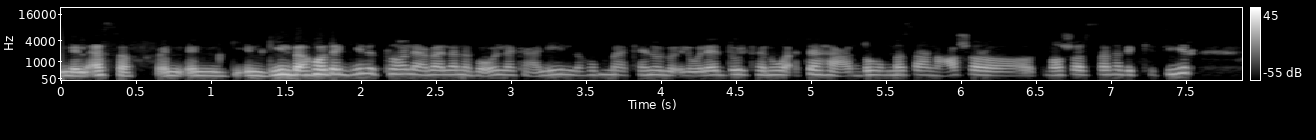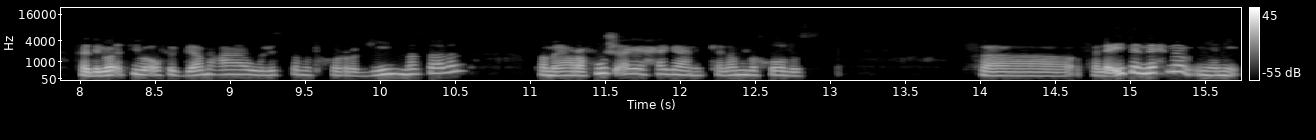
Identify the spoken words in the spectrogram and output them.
للأسف ال- ال- الجيل بقى هو ده الجيل الطالع بقى اللي أنا بقول لك عليه اللي هم كانوا الولاد دول كانوا وقتها عندهم مثلا 10 12 سنة بالكتير فدلوقتي بقوا في الجامعة ولسه متخرجين مثلا. فما يعرفوش أي حاجة عن الكلام ده خالص. ف... فلقيت إن إحنا يعني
